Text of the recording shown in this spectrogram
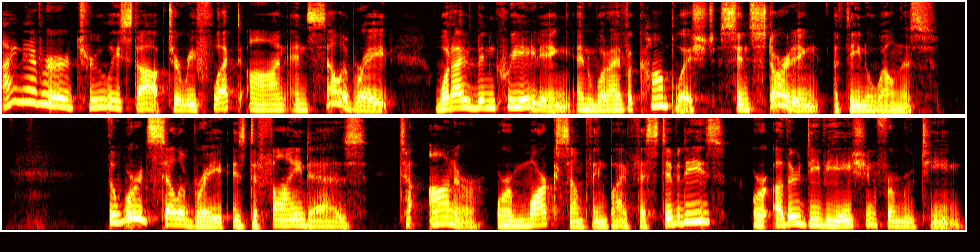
I never truly stopped to reflect on and celebrate what I've been creating and what I've accomplished since starting Athena Wellness. The word celebrate is defined as to honor or mark something by festivities or other deviation from routine.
